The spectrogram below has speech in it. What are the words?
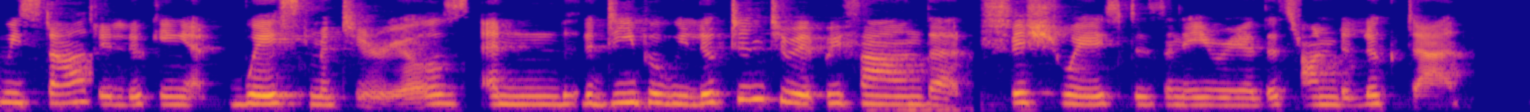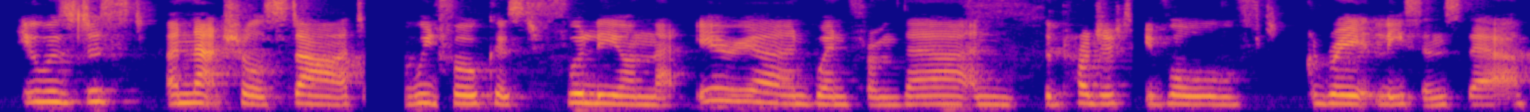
we started looking at waste materials. And the deeper we looked into it, we found that fish waste is an area that's underlooked at. It was just a natural start. We focused fully on that area and went from there. And the project evolved greatly since there,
